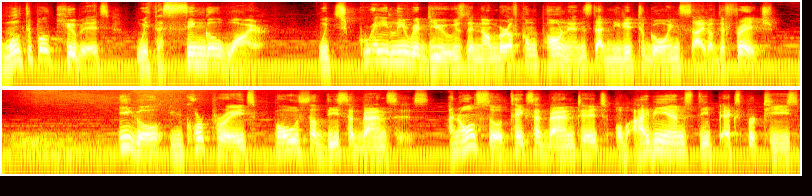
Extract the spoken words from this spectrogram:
multiple qubits with a single wire, which greatly reduced the number of components that needed to go inside of the fridge. Eagle incorporates both of these advances and also takes advantage of IBM's deep expertise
